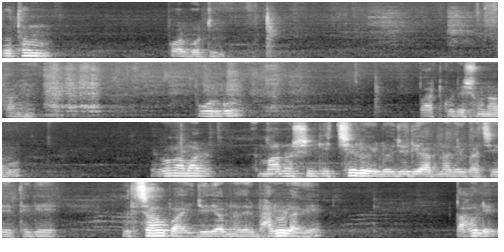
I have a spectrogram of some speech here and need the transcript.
প্রথম পর্বটি আমি পড়ব, পাঠ করে শোনাবো এবং আমার মানসিক ইচ্ছে রইল যদি আপনাদের কাছে থেকে উৎসাহ পাই যদি আপনাদের ভালো লাগে, তাহলে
